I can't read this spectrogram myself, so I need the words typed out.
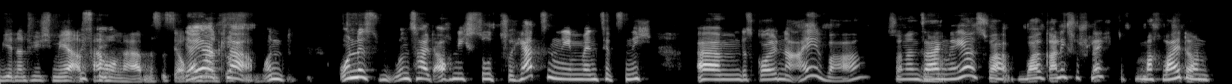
wir natürlich mehr Erfahrung Richtig. haben. Das ist ja auch Ja, ja, klar. Und, und es uns halt auch nicht so zu Herzen nehmen, wenn es jetzt nicht ähm, das goldene Ei war, sondern sagen, ja. naja, es war, war gar nicht so schlecht, mach weiter und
